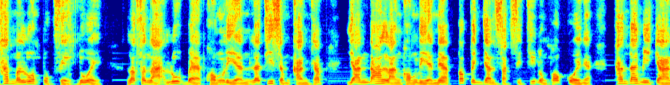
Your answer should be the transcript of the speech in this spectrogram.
ท่านมาร่วมปลูกเสกด้วย ลักษณะรูปแบบของเหรียญและที่สำคัญครับ ยันด้านหลังของเหรียญเนี่ยก็เป็นยันศักดิ์สิทธิ์ที่หลวงพ่อกลวยเนี่ยท่านได้มีการ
